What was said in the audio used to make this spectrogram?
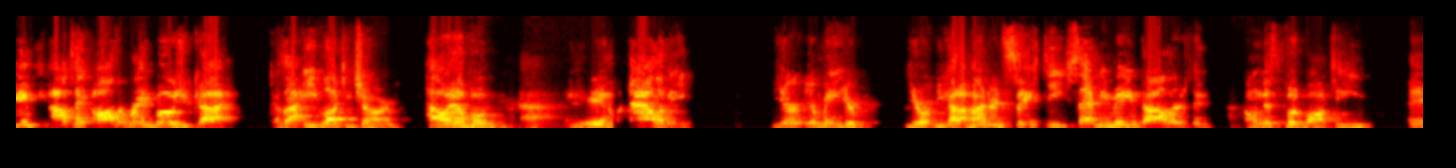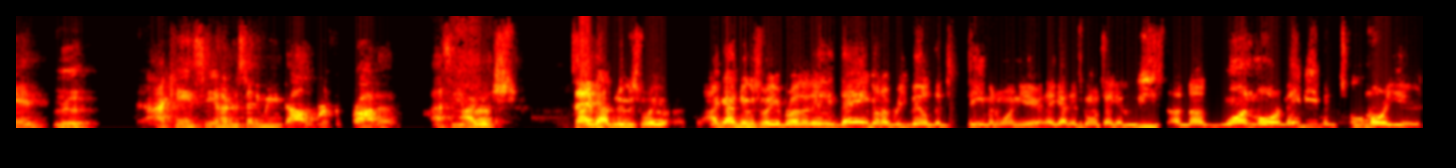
give me, I'll take all the rainbows you got because I eat Lucky Charms. However, mm-hmm. in, in reality, you're, you're, I mean, you're, you're, you got 160, 70 million dollars in on this football team, and ugh, I can't see 170 million dollars worth of product. I see I, about just- I got news for you. I got news for you, brother. They they ain't gonna rebuild the team in one year. They got it's gonna take at least another one more, maybe even two more years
